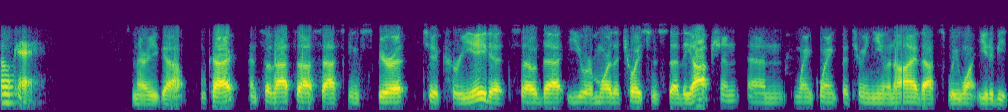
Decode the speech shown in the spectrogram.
Okay. And there you go. Okay, and so that's us asking spirit to create it so that you are more the choice instead of the option. And wink, wink between you and I. That's we want you to be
